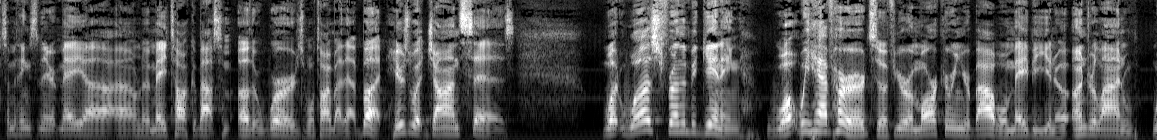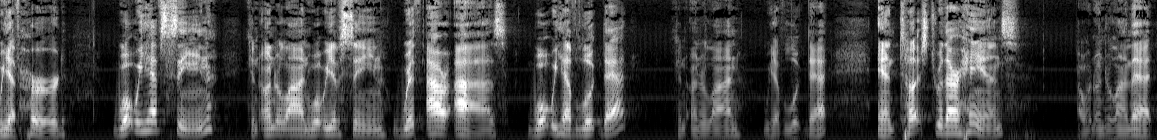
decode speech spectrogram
some things in there. It may, uh, I don't know, may talk about some other words, and we'll talk about that. But here's what John says. What was from the beginning, what we have heard, so if you're a marker in your Bible, maybe, you know, underline we have heard, what we have seen, can underline what we have seen with our eyes, what we have looked at, can underline we have looked at, and touched with our hands, I would underline that.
